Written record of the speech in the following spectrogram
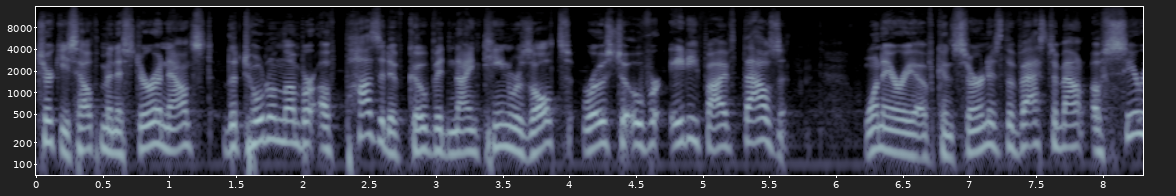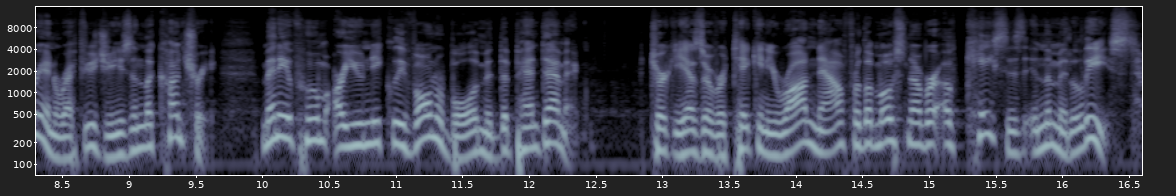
Turkey's health minister announced the total number of positive COVID 19 results rose to over 85,000. One area of concern is the vast amount of Syrian refugees in the country, many of whom are uniquely vulnerable amid the pandemic. Turkey has overtaken Iran now for the most number of cases in the Middle East.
